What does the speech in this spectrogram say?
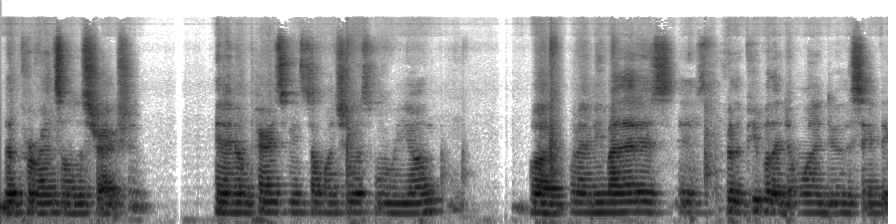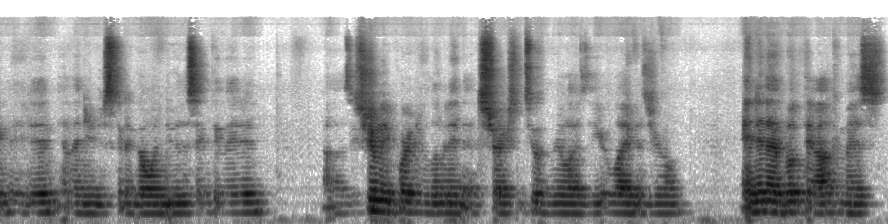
the parental distraction. And I know parents mean so much to us when we're young, but what I mean by that is is for the people that don't want to do the same thing they did, and then you're just gonna go and do the same thing they did. Uh, it's extremely important to eliminate that distraction too, and realize that your life is your own. And in that book, The Alchemist,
